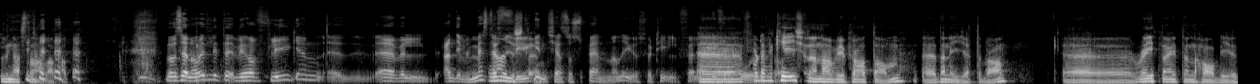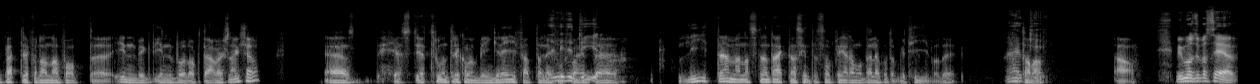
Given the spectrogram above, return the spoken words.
Eller nästan alla. Men sen har vi lite, vi har flygen, eh, är väl, ja, det är väl mest ja, flygen det. känns så spännande just för tillfället. Uh, fortificationen har vi pratat om, uh, den är jättebra. Uh, Rate Knighten har blivit bättre för den har fått uh, inbyggd invul och damage action. Uh, jag, jag, tror inte det kommer bli en grej för att den är, den är lite dyr inte... Lite, men alltså den räknas inte som flera modeller på ett objektiv. Och det, Nej, okay. ja. Vi måste bara säga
